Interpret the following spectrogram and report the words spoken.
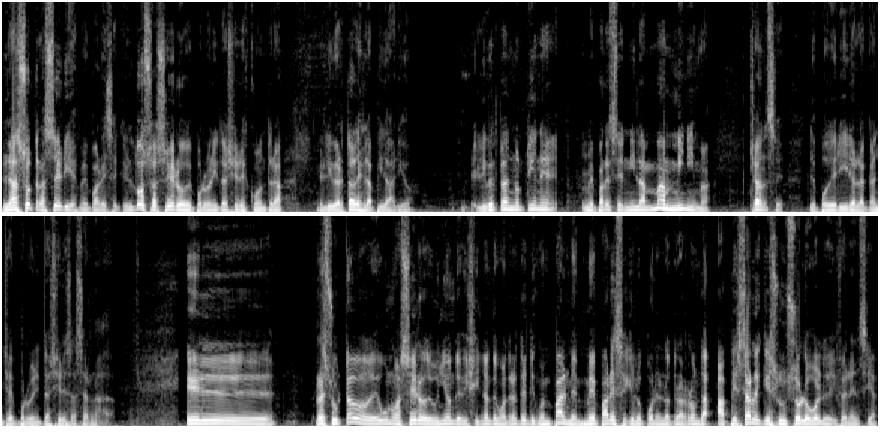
Las otras series, me parece que el 2 a 0 de Porvenir Talleres contra Libertad es lapidario. Libertad no tiene, me parece, ni la más mínima chance de poder ir a la cancha de Porvenir Talleres a hacer nada. El resultado de 1 a 0 de Unión de Visitante contra Atlético en Palme me parece que lo pone en la otra ronda, a pesar de que es un solo gol de diferencia.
